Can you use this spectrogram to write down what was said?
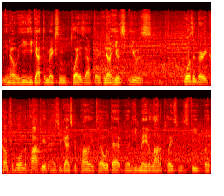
you know, he, he got to make some plays out there. You know, he was he was wasn't very comfortable in the pocket, as you guys could probably tell with that, but he made a lot of plays with his feet. But,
